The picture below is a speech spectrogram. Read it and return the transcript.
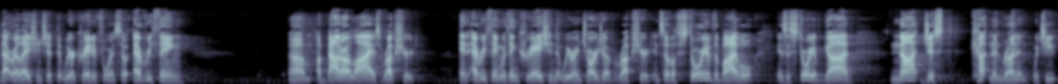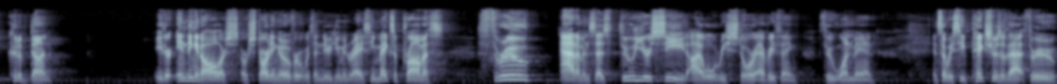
that relationship that we were created for. And so everything um, about our lives ruptured, and everything within creation that we were in charge of ruptured. And so the story of the Bible is a story of God not just cutting and running, which he could have done, either ending it all or, or starting over with a new human race. He makes a promise through Adam and says, Through your seed, I will restore everything through one man. And so we see pictures of that through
